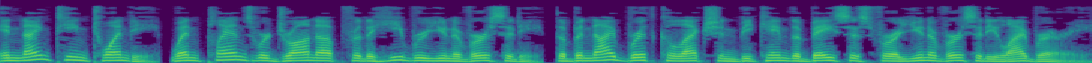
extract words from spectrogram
In 1920, when plans were drawn up for the Hebrew University, the B'nai B'rith collection became the basis for a university library.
